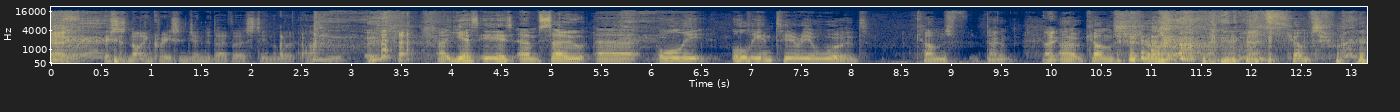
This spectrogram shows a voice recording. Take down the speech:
no. This is not increasing gender diversity in the workplace. Uh, yes, it is. Um, so uh, all the all the interior wood comes don't No. uh, comes from comes from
